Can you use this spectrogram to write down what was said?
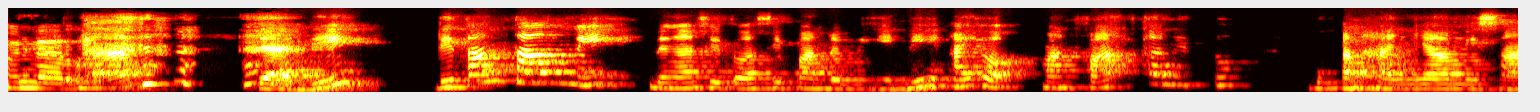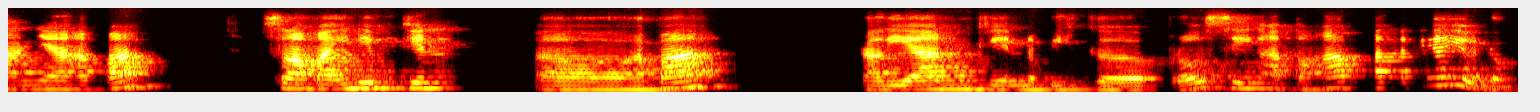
benar. Kan? Jadi ditantang nih dengan situasi pandemi ini, ayo manfaatkan itu. Bukan hanya misalnya apa selama ini mungkin uh, apa kalian mungkin lebih ke browsing atau apa, tapi ayo dong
